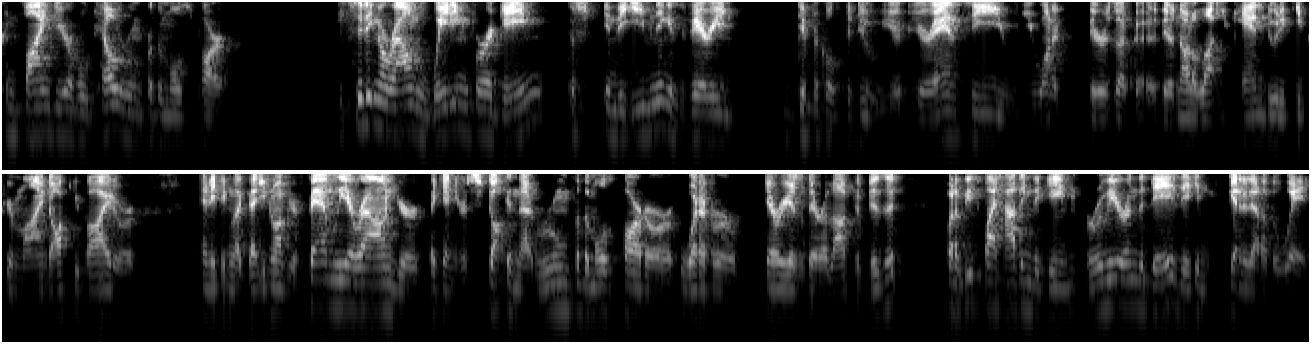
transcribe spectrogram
confined to your hotel room for the most part, sitting around waiting for a game to, in the evening is very difficult to do. You're, you're antsy. You you want to. There's a there's not a lot you can do to keep your mind occupied or anything like that. You don't have your family around. You're again you're stuck in that room for the most part or whatever areas they're allowed to visit. But at least by having the game earlier in the day, they can get it out of the way.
